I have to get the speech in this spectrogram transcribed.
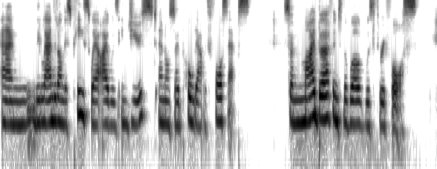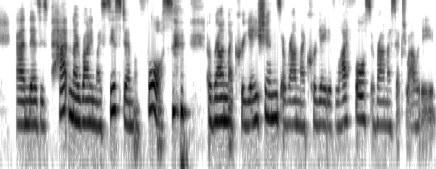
And we landed on this piece where I was induced and also pulled out with forceps. So my birth into the world was through force. And there's this pattern I run in my system of force around my creations, around my creative life force, around my sexuality.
